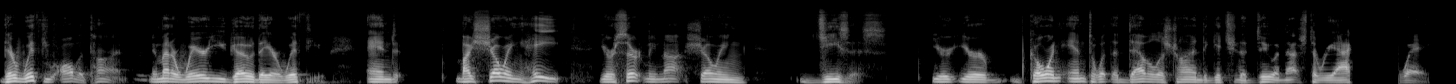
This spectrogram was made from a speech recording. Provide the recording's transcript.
they're with you all the time. No matter where you go, they are with you. And by showing hate, you're certainly not showing Jesus. You're you're going into what the devil is trying to get you to do, and that's to react way.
